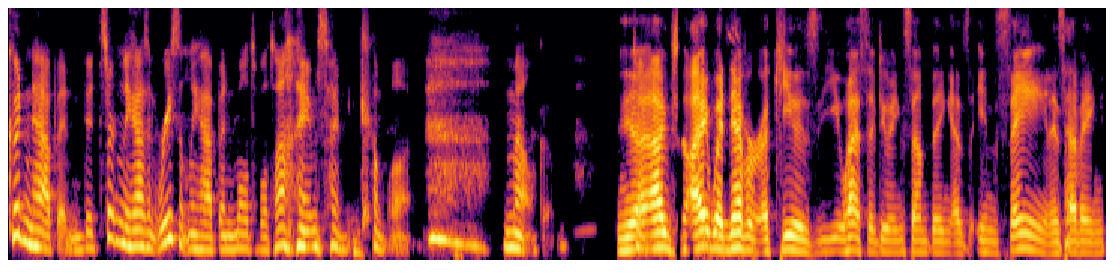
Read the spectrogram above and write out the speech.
couldn't happen. It certainly hasn't recently happened multiple times. I mean, come on. Malcolm. Yeah, I'm, I would never accuse the U.S. of doing something as insane as having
